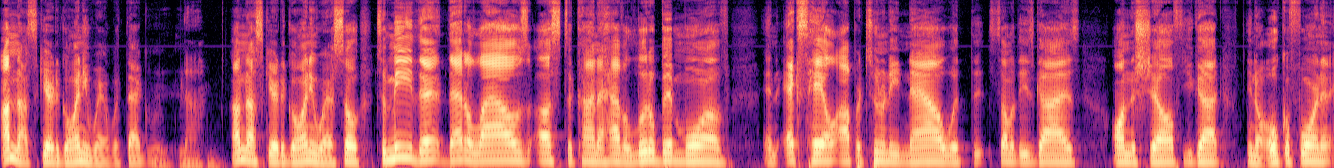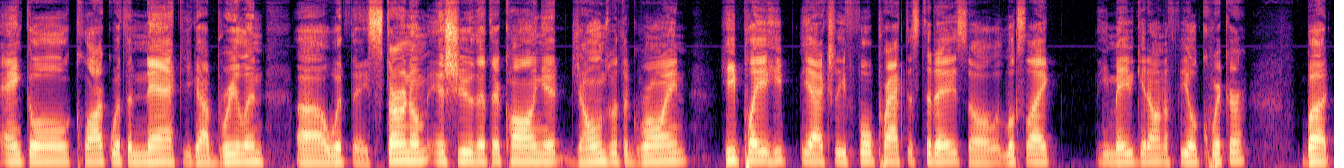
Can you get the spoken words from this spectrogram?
I'm not scared to go anywhere with that group. Nah. I'm not scared to go anywhere. So to me, that that allows us to kind of have a little bit more of an exhale opportunity now with the, some of these guys on the shelf. You got you know Okafor and an ankle, Clark with a neck. You got Breeland uh, with a sternum issue that they're calling it. Jones with a groin. He played. He he actually full practice today, so it looks like he may get on the field quicker. But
